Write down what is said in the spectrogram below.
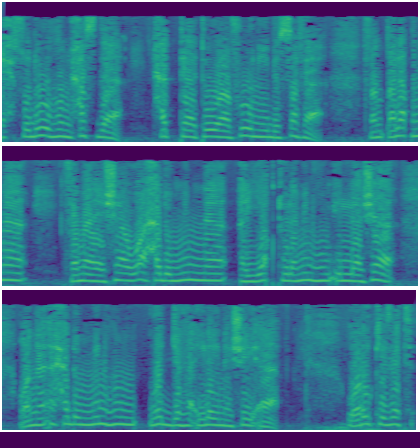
احصدوهم حصدا حتى توافوني بالصفا. فانطلقنا فما يشاء أحد منا أن يقتل منهم إلا شاء وما أحد منهم وجه إلينا شيئا. وركزت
